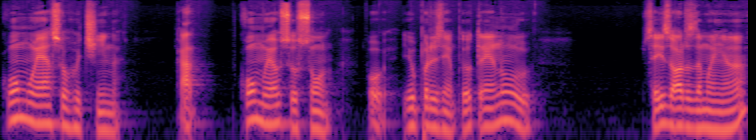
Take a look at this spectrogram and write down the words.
Como é a sua rotina? Cara, como é o seu sono? Pô, eu, por exemplo, eu treino 6 horas da manhã.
